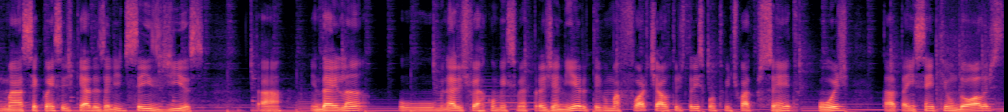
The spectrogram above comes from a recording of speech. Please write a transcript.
uma sequência de quedas ali de seis dias Tá? Em Dailan, o minério de ferro com vencimento para janeiro teve uma forte alta de 3,24% hoje, tá, tá em 101 dólares.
